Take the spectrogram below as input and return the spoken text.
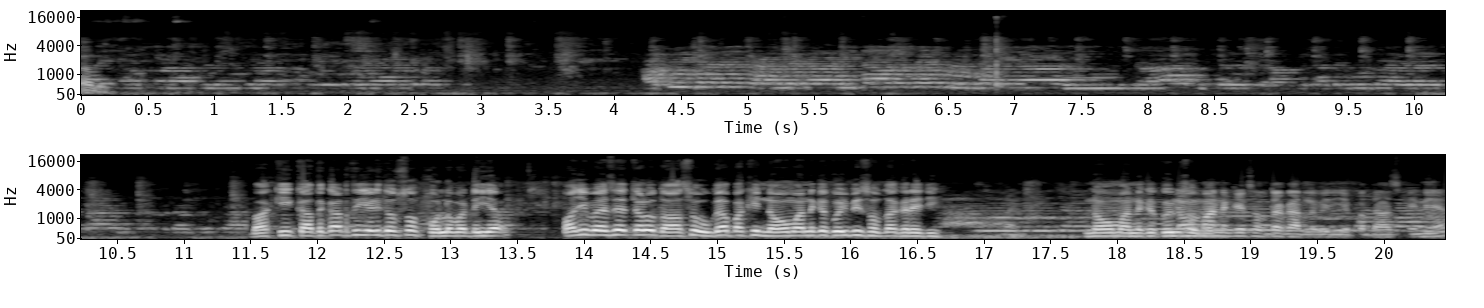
ਆ ਦੇ ਬਾਕੀ ਕੱਦ ਕੱਟ ਦੀ ਜਿਹੜੀ ਦੋਸਤੋ ਫੁੱਲ ਵੱਡੀ ਆ। ਭਾਜੀ ਵੈਸੇ ਚਲੋ 10 ਹੋਊਗਾ ਬਾਕੀ 9 ਮੰਨ ਕੇ ਕੋਈ ਵੀ ਸੌਦਾ ਕਰੇ ਜੀ। 9 ਮੰਨ ਕੇ ਕੋਈ ਵੀ ਨੌ ਸੌਦਾ। ਮੰਨ ਕੇ ਸੌਦਾ ਕਰ ਲਵੇ ਜੀ ਆਪਾਂ 10 ਕਹਿੰਦੇ ਆ।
